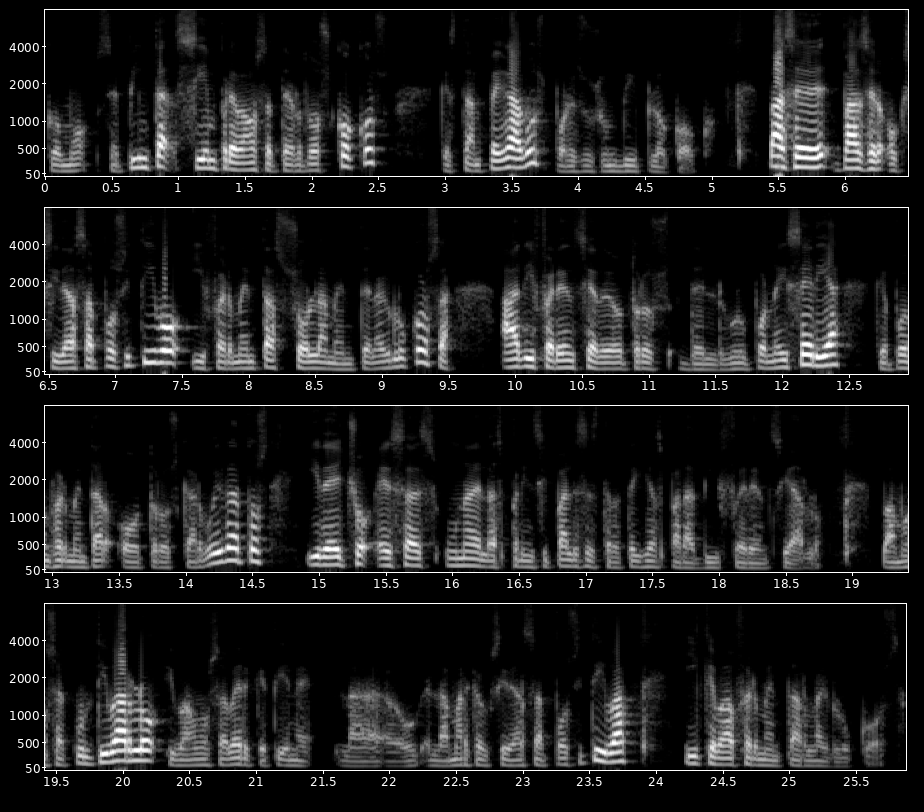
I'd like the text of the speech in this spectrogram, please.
cómo se pinta. Siempre vamos a tener dos cocos que están pegados, por eso es un diplococo. Va a ser, va a ser oxidasa positivo y fermenta solamente la glucosa, a diferencia de otros del grupo Neisseria que pueden fermentar otros carbohidratos y de hecho esa es una de las principales estrategias para diferenciarlo. Vamos a cultivarlo y vamos a ver que tiene la marca oxidasa positiva y que va a fermentar la glucosa.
